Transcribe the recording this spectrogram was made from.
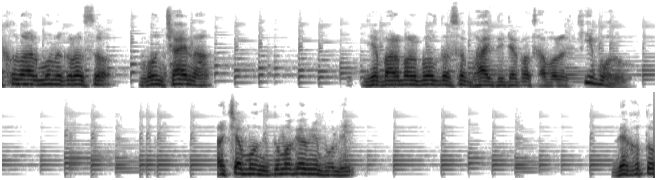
এখন আর মনে করছ মন চায় না যে বারবার বলতেছ ভাই, দুইটা কথা বলে, কি বলব আচ্ছা মনি, তোমাকে আমি বলি, দেখো তো,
